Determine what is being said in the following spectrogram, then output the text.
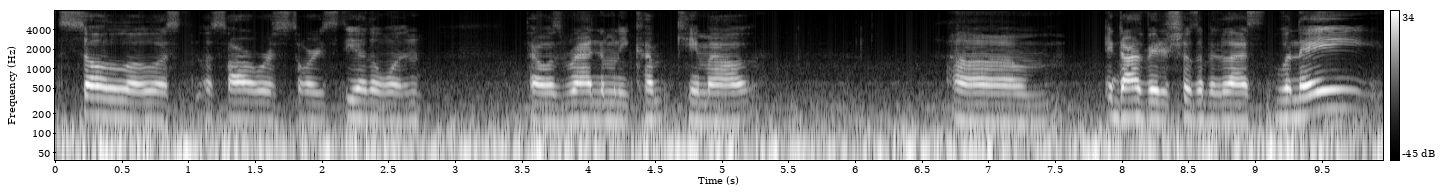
solo a, a, Star Wars story it's the other one that was randomly come, came out um, and Darth Vader shows up in the last when they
